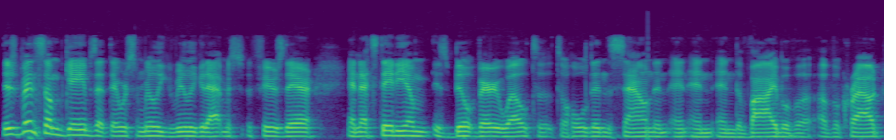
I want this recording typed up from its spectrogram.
there's been some games that there were some really really good atmospheres there, and that stadium is built very well to to hold in the sound and and and, and the vibe of a of a crowd.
